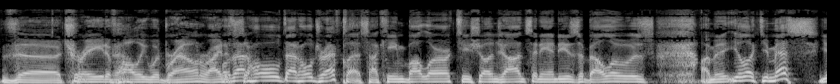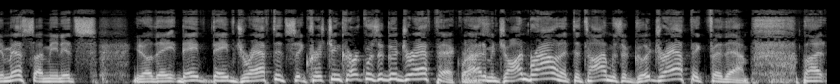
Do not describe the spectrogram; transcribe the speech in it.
the trade of Hollywood Brown, right? Well, If that some- whole that whole draft class: Hakeem Butler, KeeSean Johnson, Andy Isabella was. I mean, you look, you miss, you miss. I mean, it's you know they they've they've drafted Christian Kirk was a good draft pick, right? Yes. I mean, John Brown at the time was a good draft pick for them, but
